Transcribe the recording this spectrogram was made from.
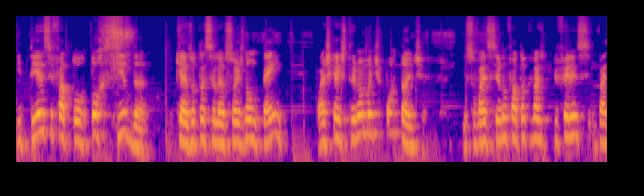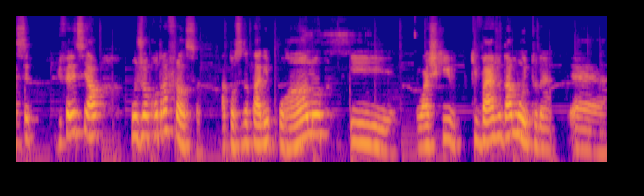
e ter esse fator torcida que as outras seleções não têm, eu acho que é extremamente importante. Isso vai ser um fator que vai, diferenci vai ser diferencial no jogo contra a França. A torcida está ali empurrando e eu acho que, que vai ajudar muito, né? É,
